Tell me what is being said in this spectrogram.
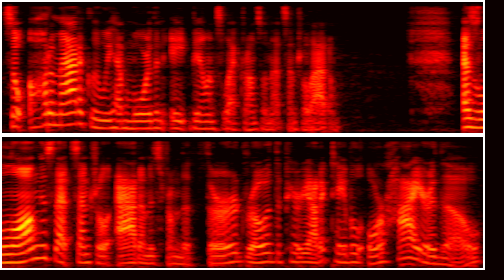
So automatically we have more than eight valence electrons on that central atom. As long as that central atom is from the third row of the periodic table or higher, though,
